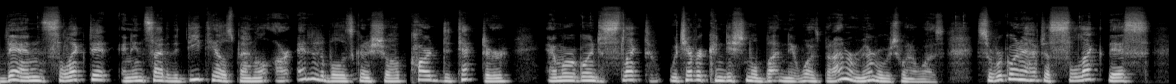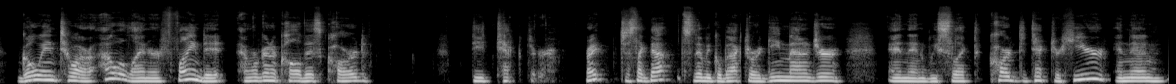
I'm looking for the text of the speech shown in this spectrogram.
Then select it, and inside of the details panel, our editable is going to show up card detector, and we're going to select whichever conditional button it was, but I don't remember which one it was. So we're going to have to select this, go into our outliner, find it, and we're going to call this card detector, right? Just like that. So then we go back to our game manager and then we select card detector here and then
